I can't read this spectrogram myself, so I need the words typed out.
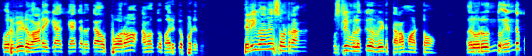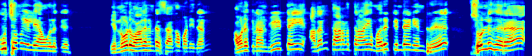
ஒரு வீடு வாடகைக்காக கேட்கறதுக்காக போறோம் நமக்கு மறுக்கப்படுது. தெளிவாவே சொல்றாங்க. முஸ்லிம்களுக்கு வீடு தரமாட்டோம். அதுல ஒரு எந்த- கூச்சமும் இல்லையா அவங்களுக்கு. என்னோடு வாழ்கின்ற சக மனிதன் அவனுக்கு நான் வீட்டை அதன் காரணத்தினாலே மறுக்கின்றேன் என்று சொல்லுகிற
